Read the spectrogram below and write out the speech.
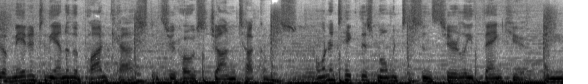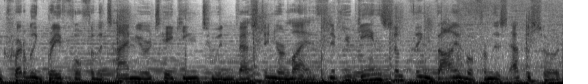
You have made it to the end of the podcast. It's your host, John Tuckums. I want to take this moment to sincerely thank you. I'm incredibly grateful for the time you are taking to invest in your life. And if you gained something valuable from this episode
